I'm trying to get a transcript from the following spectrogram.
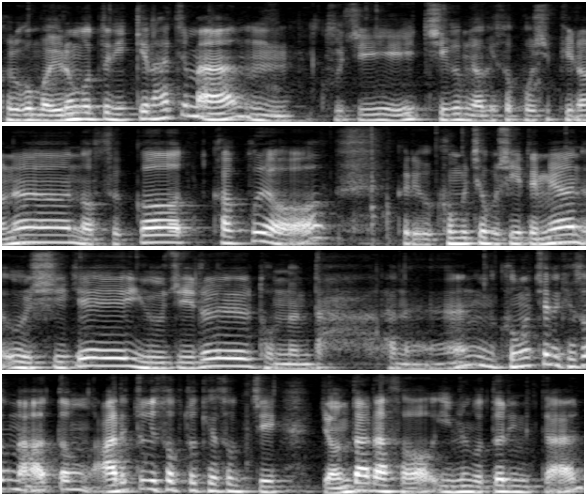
그리고 뭐 이런 것들이 있긴 하지만 음, 굳이 지금 여기서 보실 필요는 없을 것 같고요. 그리고 그물체 보시게 되면 의식의 유지를 돕는다. 라는 그물체는 계속 나왔던 아래쪽에서부터 계속 이제 연달아서 있는 것들이니까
